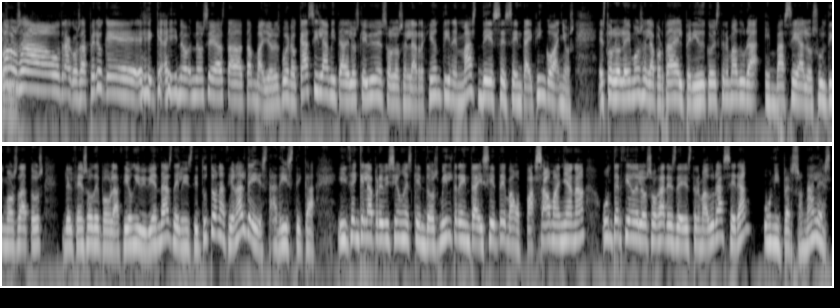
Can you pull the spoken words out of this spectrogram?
Vamos a otra cosa, espero que, que ahí no, no sea hasta tan mayores. Bueno, casi la mitad de los que viven solos en la región tienen más de 65 años. Esto lo leemos en la portada del periódico Extremadura en base a los últimos datos del Censo de Población y Viviendas del Instituto Nacional de Estadística. Y dicen que la previsión es que en 2037, vamos, pasado mañana, un tercio de los hogares de Extremadura serán unipersonales.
